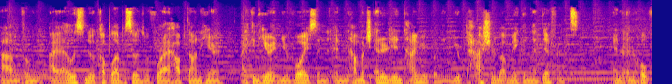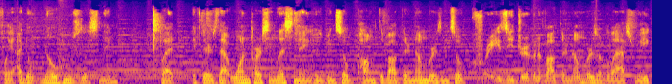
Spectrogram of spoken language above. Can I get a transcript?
um, from I, I, listened to a couple episodes before I hopped on here. I can hear it in your voice and, and how much energy and time you put in. You're passionate about making that difference. And, and hopefully, I don't know who's listening, but if there's that one person listening who's been so pumped about their numbers and so crazy driven about their numbers over the last week,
